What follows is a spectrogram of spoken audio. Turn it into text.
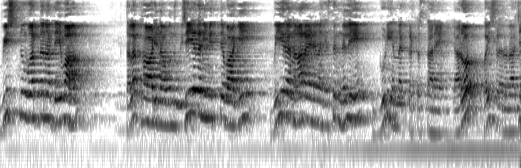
ವಿಷ್ಣುವರ್ಧನ ದೇವ ತಲಕಾಡಿನ ಒಂದು ವಿಜಯದ ನಿಮಿತ್ತವಾಗಿ ವೀರನಾರಾಯಣನ ಹೆಸರಿನಲ್ಲಿ ಗುಡಿಯನ್ನ ಕಟ್ಟಿಸ್ತಾನೆ. ಯಾರೋ? ಹೊಯ್ಸಳರ ರಾಜ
